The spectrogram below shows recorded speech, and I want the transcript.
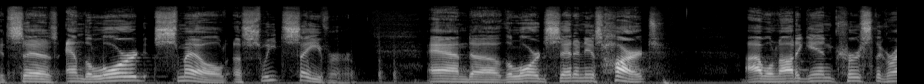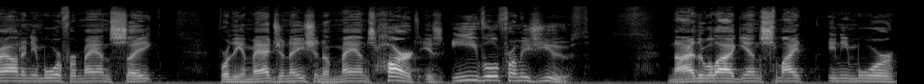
It says, And the Lord smelled a sweet savor. And uh, the Lord said in his heart, I will not again curse the ground any more for man's sake, for the imagination of man's heart is evil from his youth. Neither will I again smite any more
